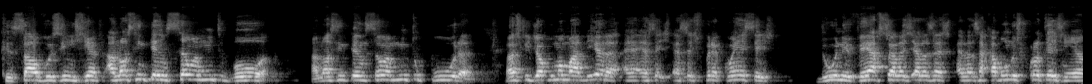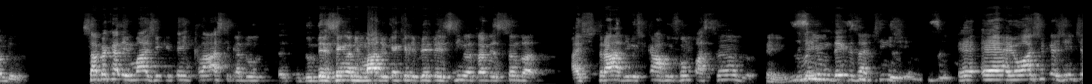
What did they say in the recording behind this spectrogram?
que salva os ingênuos. A nossa intenção é muito boa. A nossa intenção é muito pura. Eu acho que, de alguma maneira, é, essas, essas frequências do universo, elas, elas, elas acabam nos protegendo. Sabe aquela imagem que tem clássica do, do desenho animado, que é aquele bebezinho atravessando a, a estrada e os carros vão passando e nenhum deles atinge? É, é, eu acho que a gente...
